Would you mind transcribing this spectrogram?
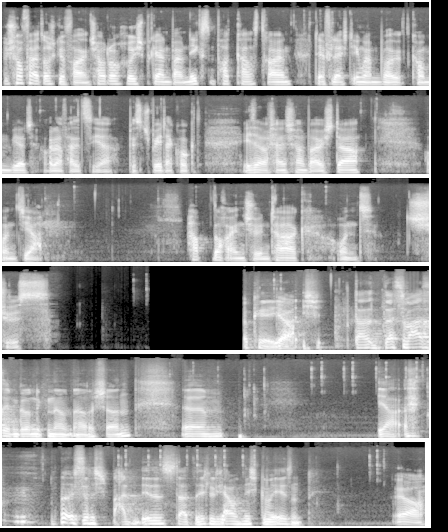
Ich hoffe, er hat euch gefallen. Schaut auch ruhig gerne beim nächsten Podcast rein, der vielleicht irgendwann bald kommen wird. Oder falls ihr ein bisschen später guckt, ist er wahrscheinlich schon bei euch da. Und ja, habt noch einen schönen Tag und tschüss. Okay, ja, ja ich, da, das war es im Grunde genommen auch schon. Ähm, ja, so spannend ist es tatsächlich auch nicht gewesen. Ja.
